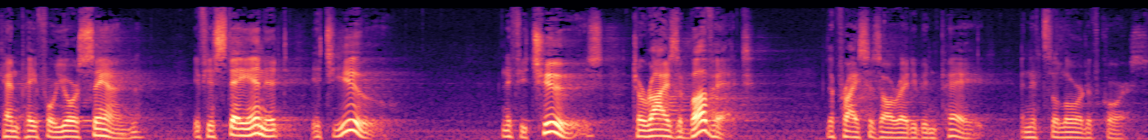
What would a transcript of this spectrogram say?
can pay for your sin. If you stay in it, it's you. And if you choose to rise above it, the price has already been paid. And it's the Lord, of course.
